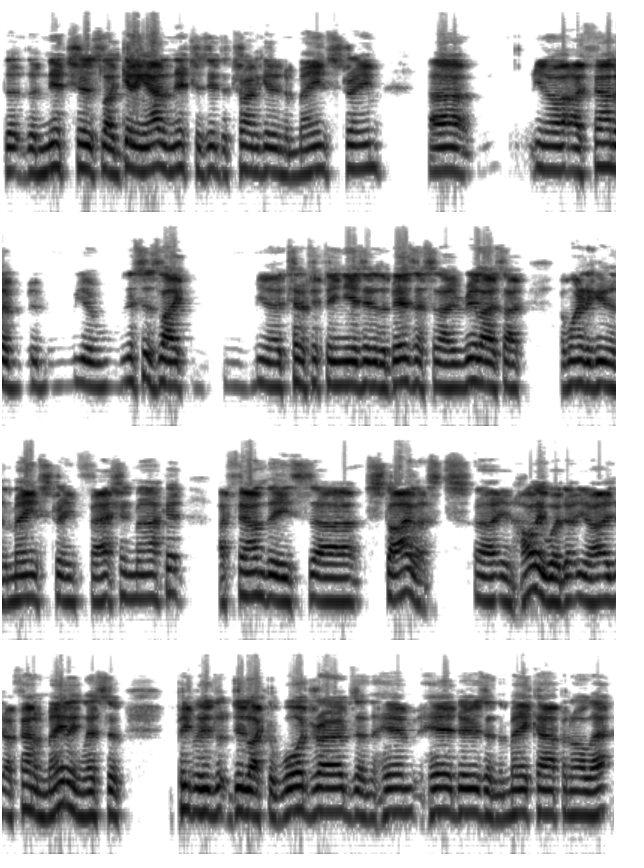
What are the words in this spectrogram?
the, the niches, like getting out of niches into trying to get into mainstream, uh, you know, I found a, you know, this is like, you know, 10 or 15 years into the business, and I realized I, I wanted to get into the mainstream fashion market. I found these uh, stylists uh, in Hollywood. You know, I, I, found a mailing list of people who do like the wardrobes and the hair hairdos and the makeup and all that.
